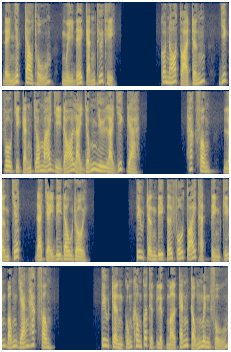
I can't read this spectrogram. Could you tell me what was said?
đệ nhất cao thủ, ngụy đế cảnh thứ thiệt. Có nó tọa trấn, giết vô chỉ cảnh chó má gì đó lại giống như là giết gà. Hắc phong, lợn chết, đã chạy đi đâu rồi? Tiêu Trần đi tới phố Toái Thạch tìm kiếm bóng dáng Hắc phong. Tiêu Trần cũng không có thực lực mở cánh cổng Minh Phủ,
